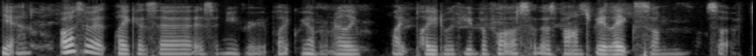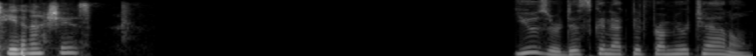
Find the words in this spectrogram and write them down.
Yeah. Also, it, like it's a it's a new group. Like we haven't really like played with you before, so there's bound to be like some sort of teething issues. User disconnected from your channel.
